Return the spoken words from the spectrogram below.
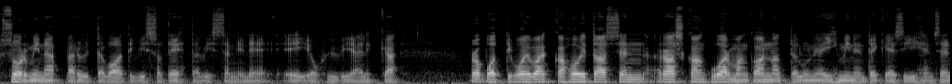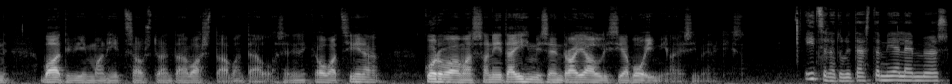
sorminäppäryyttä vaativissa tehtävissä, niin ne ei ole hyviä. Eli robotti voi vaikka hoitaa sen raskaan kuorman kannattelun ja ihminen tekee siihen sen vaativimman hitsaustyön tai vastaavan tällaisen. Eli ovat siinä korvaamassa niitä ihmisen rajallisia voimia esimerkiksi. Itsellä tuli tästä mieleen myös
